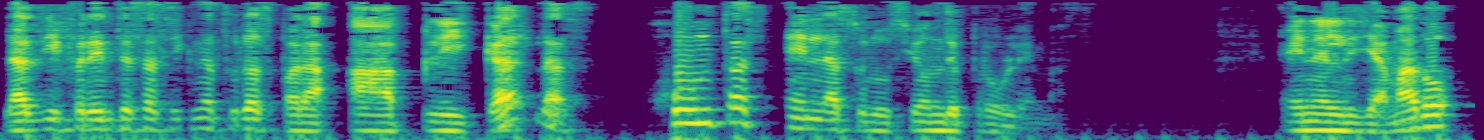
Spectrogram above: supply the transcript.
las diferentes asignaturas para aplicarlas juntas en la solución de problemas. En el llamado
